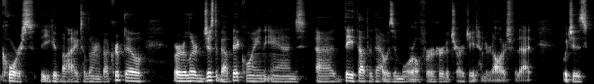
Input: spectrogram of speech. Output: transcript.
course that you could buy to learn about crypto or learn just about Bitcoin, and uh, they thought that that was immoral for her to charge eight hundred dollars for that, which is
